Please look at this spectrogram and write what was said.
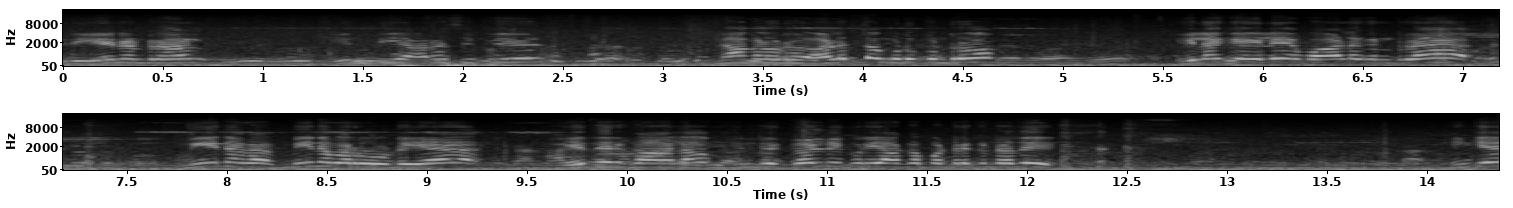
இது ஏனென்றால் இந்திய அரசுக்கு நாங்கள் ஒரு அழுத்தம் கொடுக்கின்றோம். இலங்கையிலே வாழுகின்ற மீனவ மீனவர்களுடைய எதிர்காலம் இன்று கேள்விக்குறியாக்கப்பட்டிருக்கின்றது. இங்கே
